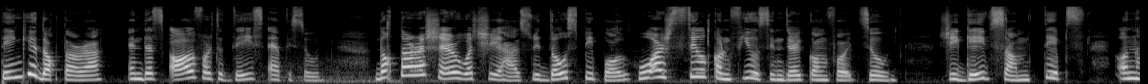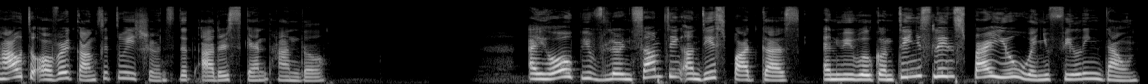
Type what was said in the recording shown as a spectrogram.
Thank you, Doctora. And that's all for today's episode. Doctora shared what she has with those people who are still confused in their comfort zone. She gave some tips on how to overcome situations that others can't handle. I hope you've learned something on this podcast and we will continuously inspire you when you're feeling down.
